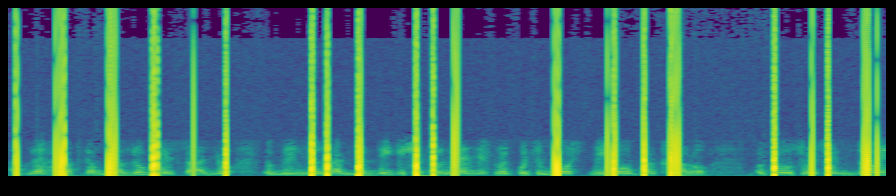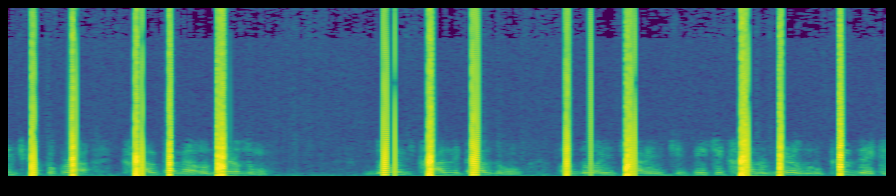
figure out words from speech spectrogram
اپنے ہاتھ کا بازو کا حصہ، جو جو ذرا گدی کی شکل میں، جس میں کچھ گوشت بھی ہو، اوپر کھال ہو، تو اس میں سے دو انچ کا ٹکڑا کھال کا میں ادھیڑ دوں۔ دو انچ کھال نکال دوں اور دو انچ، چار انچ اتنی کھال ادھیڑ دوں۔ پھر دیکھ،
